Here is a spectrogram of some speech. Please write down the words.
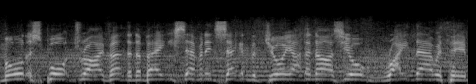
Motorsport driver. The number 87 in second with Joey Atanasio right there with him.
